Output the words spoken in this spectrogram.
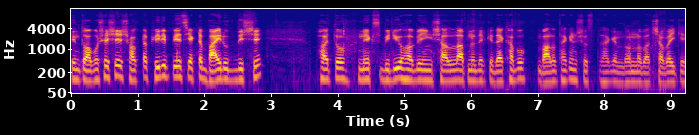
কিন্তু অবশেষে শখটা ফিরে পেয়েছি একটা বাইর উদ্দেশ্যে। হয়তো নেক্সট ভিডিও হবে ইনশাল্লাহ আপনাদেরকে দেখাবো। ভালো থাকেন, সুস্থ থাকেন, ধন্যবাদ সবাইকে।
